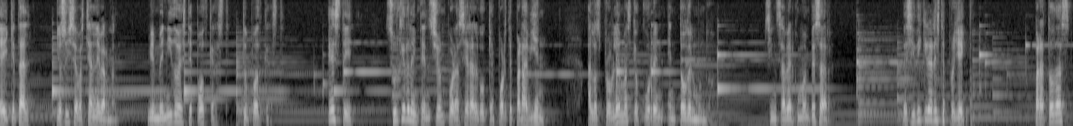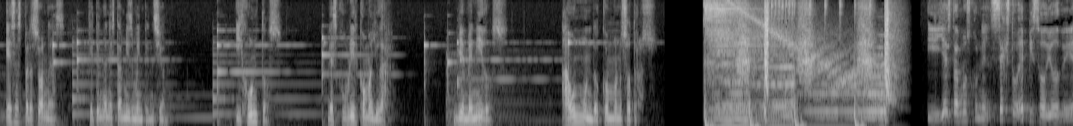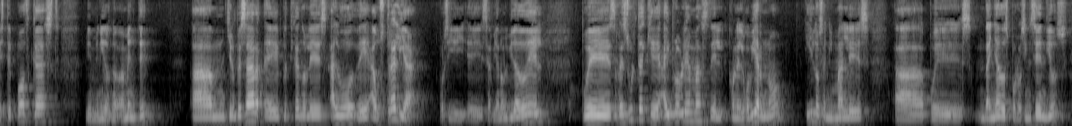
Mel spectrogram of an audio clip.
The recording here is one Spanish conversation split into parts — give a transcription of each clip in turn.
Hey, ¿qué tal? Yo soy Sebastián Leberman. Bienvenido a este podcast, tu podcast. Este surge de la intención por hacer algo que aporte para bien a los problemas que ocurren en todo el mundo. Sin saber cómo empezar, decidí crear este proyecto para todas esas personas que tengan esta misma intención y juntos descubrir cómo ayudar. Bienvenidos a un mundo como nosotros. Estamos con el sexto episodio de este podcast. Bienvenidos nuevamente. quiero empezar eh, platicándoles algo de Australia, por si eh, se habían olvidado de él. Pues resulta que hay problemas con el gobierno y los animales ah, pues, dañados por los incendios.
